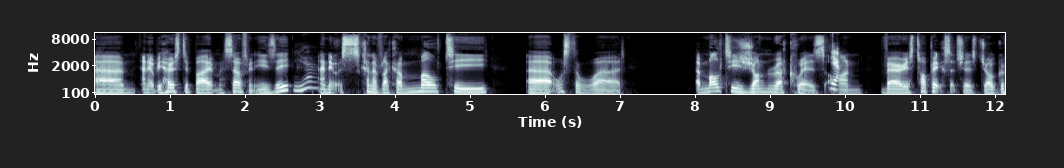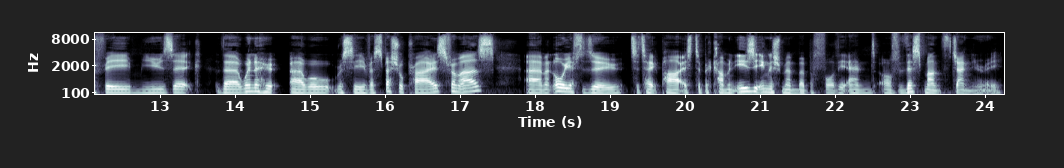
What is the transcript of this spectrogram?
um, and it'll be hosted by myself and Isi. yeah. And it was kind of like a multi, uh, what's the word? A multi genre quiz Yeah. on various topics such as geography, music. The winner who uh, will receive a special prize from us. Um, and all you have to do to take part is to become an Easy English member before the end of this month, January.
